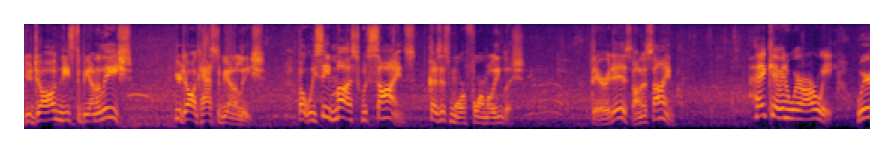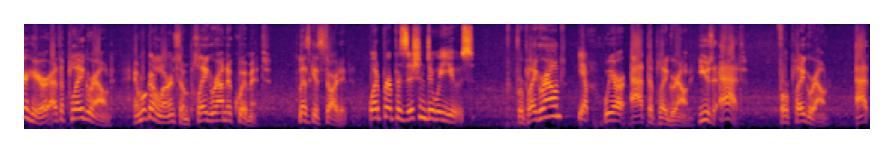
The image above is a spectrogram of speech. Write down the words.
Your dog needs to be on a leash. Your dog has to be on a leash. But we see must with signs because it's more formal English. There it is on a sign. Hey Kevin, where are we? We're here at the playground and we're going to learn some playground equipment. Let's get started. What preposition do we use? For playground? Yep. We are at the playground. Use at for playground. At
